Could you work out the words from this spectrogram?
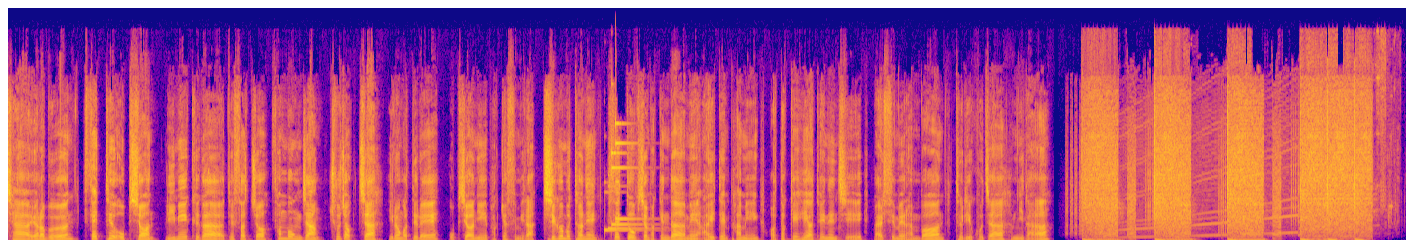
자, 여러분. 세트 옵션 리메이크가 됐었죠. 선봉장, 추적자 이런 것들의 옵션이 바뀌었습니다. 지금부터는 세트 옵션 바뀐 다음에 아이템 파밍 어떻게 해야 되는지 말씀을 한번 드리고자 합니다.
